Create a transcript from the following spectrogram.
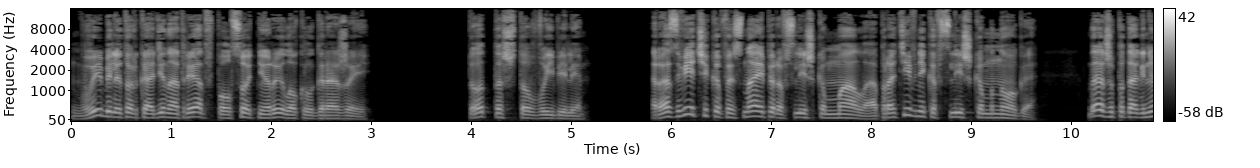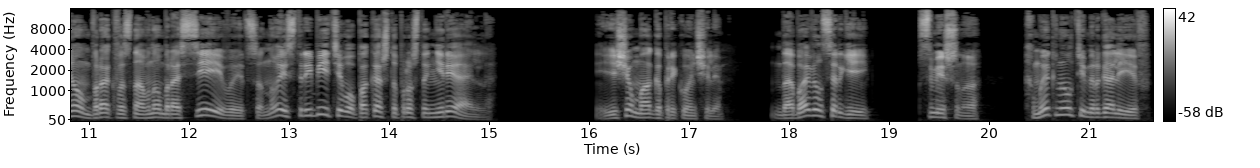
Выбили только один отряд в полсотни рыл около гаражей. Тот-то что выбили. Разведчиков и снайперов слишком мало, а противников слишком много. Даже под огнем враг в основном рассеивается, но истребить его пока что просто нереально. Еще мага прикончили. Добавил Сергей. Смешно. Хмыкнул Тимиргалиев.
